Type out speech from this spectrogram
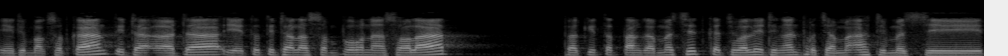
Yang dimaksudkan tidak ada, yaitu tidaklah sempurna sholat bagi tetangga masjid kecuali dengan berjamaah di masjid.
